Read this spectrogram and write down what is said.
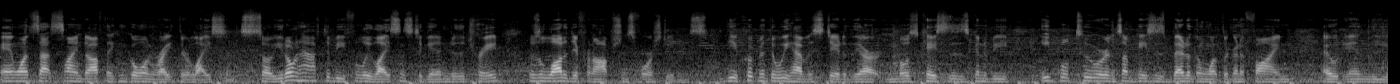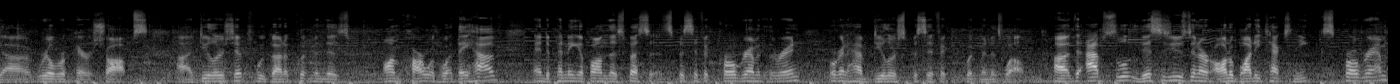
and once that's signed off, they can go and write their license. So you don't have to be fully licensed to get into the trade. There's a lot of different options for students. The equipment that we have is state of the art. In most cases, it's going to be equal to, or in some cases, better than what they're going to find out in the uh, real repair shops. Uh, dealerships, we've got equipment that's on par with what they have, and depending upon the speci specific program that they're in, we're going to have dealer-specific equipment as well. Uh, the, absolutely, this is used in our auto body techniques program.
